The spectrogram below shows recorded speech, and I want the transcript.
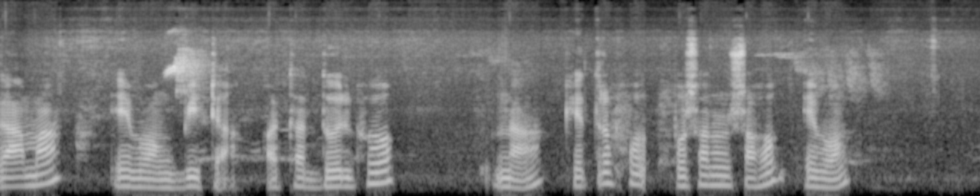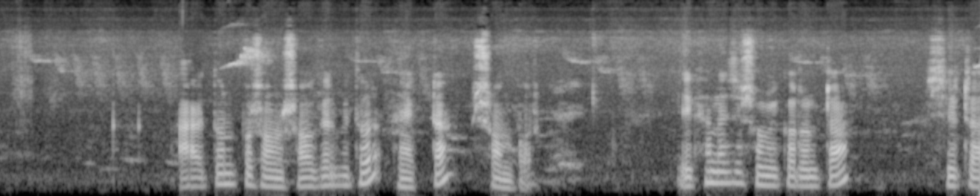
গামা এবং বিটা, অর্থাৎ দৈর্ঘ্য না ক্ষেত্র প্রসারণ সহগ এবং আয়তন প্রসারণ সহগের ভিতর একটা সম্পর্ক। এখানে যে সমীকরণটা, সেটা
